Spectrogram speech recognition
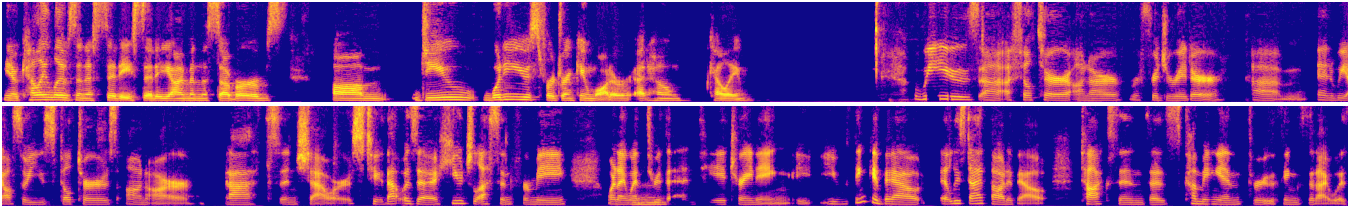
you know, Kelly lives in a city city. I'm in the suburbs. Um, do you, what do you use for drinking water at home, Kelly? We use uh, a filter on our refrigerator, um, and we also use filters on our baths and showers too. That was a huge lesson for me when I went mm-hmm. through the NTA training. You think about, at least I thought about toxins as coming in through things that I was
